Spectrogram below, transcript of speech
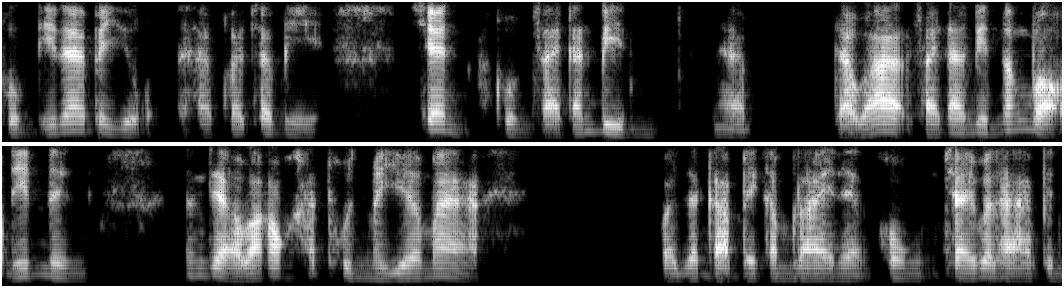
กลุ่มที่ได้ประโยชน์นะครับ ก็จะมีเช่นกลุ่มสายการบินนะครับ แต่ว่าสายการบินต้องบอกนิดนึงเนื่องจากว่าเขาขาดทุนมาเยอะมากก ว่าจะกลับไปกำไรเนี่ยคงใช้เวลาเป็น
